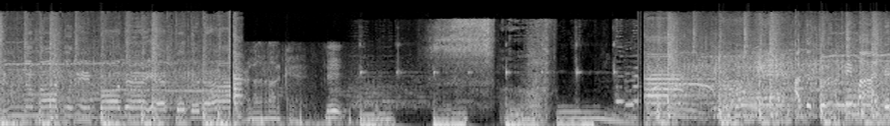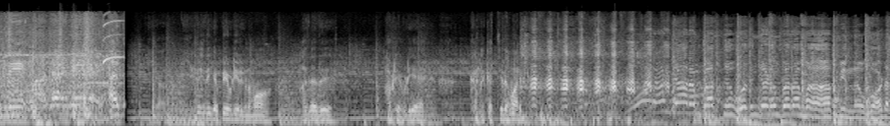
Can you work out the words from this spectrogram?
சின்ன மாதிரி போத ஏத்துதுடா. இருக்கு. அது குல்பி மாதிரி இது எப்படி எப்படி இருக்கணுமோ அது அது அப்படி அப்படியே கணக்கச்சிதமா இருக்கு. பார்த்து ஒதுங்கணும் பதமா பின்ன ஓட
